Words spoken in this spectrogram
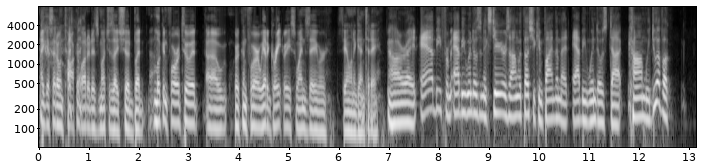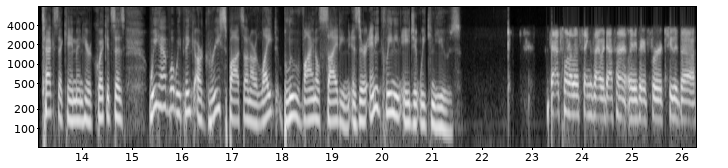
I guess I don't talk about it as much as I should, but looking forward to it. Uh, looking for. We had a great race Wednesday. We're sailing again today. All right. Abby from Abby Windows and Exteriors on with us. You can find them at abbywindows.com. We do have a text that came in here quick. It says, We have what we think are grease spots on our light blue vinyl siding. Is there any cleaning agent we can use? That's one of those things I would definitely refer to the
